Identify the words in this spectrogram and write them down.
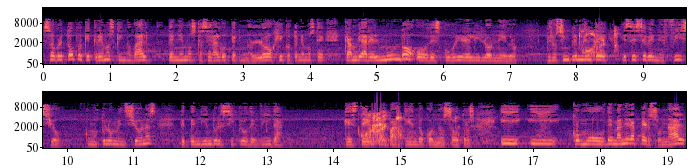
sobre todo porque creemos que innovar tenemos que hacer algo tecnológico, tenemos que cambiar el mundo o descubrir el hilo negro, pero simplemente es ese beneficio, como tú lo mencionas, dependiendo del ciclo de vida que estén compartiendo con nosotros. Y, y como de manera personal,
